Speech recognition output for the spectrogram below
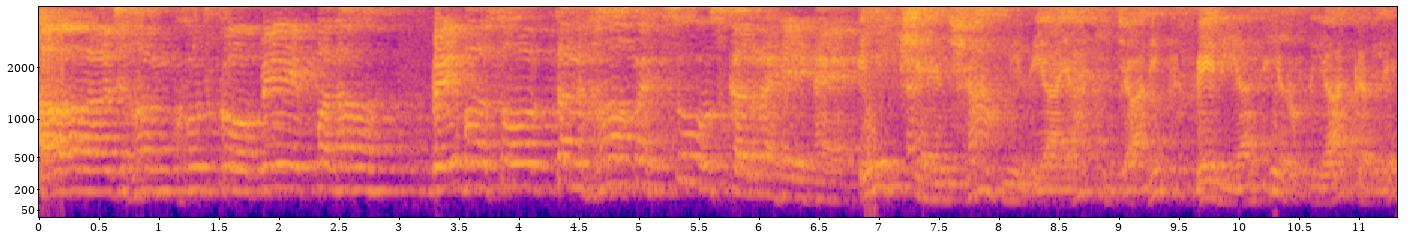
आज हम खुद को बेपनाह बेबस और तन्हा महसूस कर रहे हैं। एक शहनशाह अपनी रियाया की जानिब बेनियासी अख्तियार कर ले।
